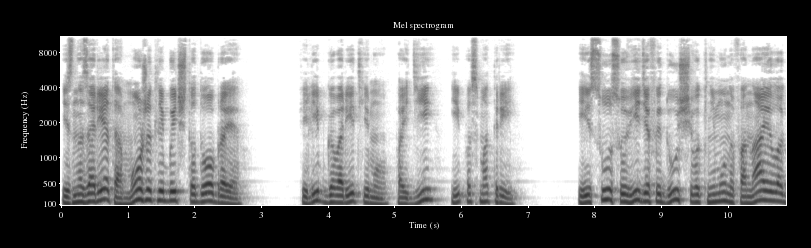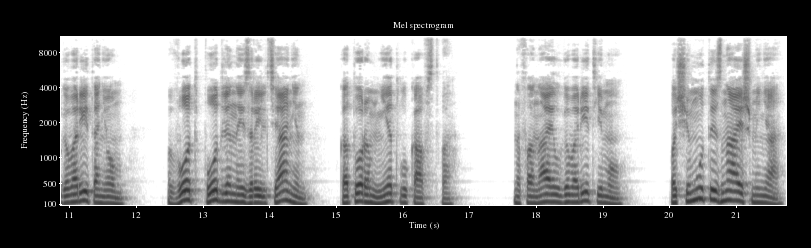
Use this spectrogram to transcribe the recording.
«Из Назарета может ли быть что доброе?» Филипп говорит ему, «Пойди и посмотри». Иисус, увидев идущего к нему Нафанаила, говорит о нем, вот подлинный израильтянин, в котором нет лукавства. Нафанаил говорит ему, «Почему ты знаешь меня?»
